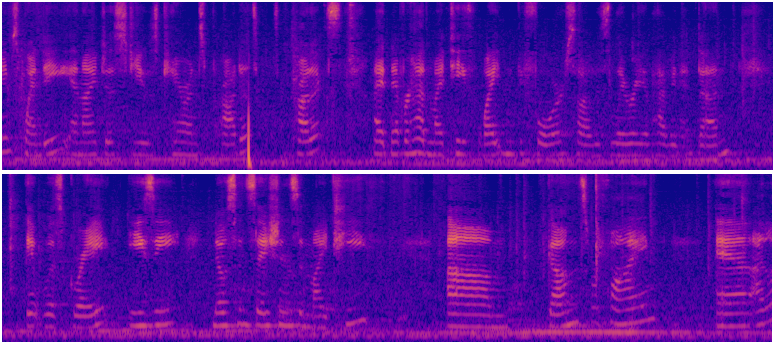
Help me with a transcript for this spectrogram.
name's Wendy, and I just used Karen's product, products. I had never had my teeth whitened before, so I was leery of having it done. It was great, easy, no sensations in my teeth. Um, gums were fine, and I.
